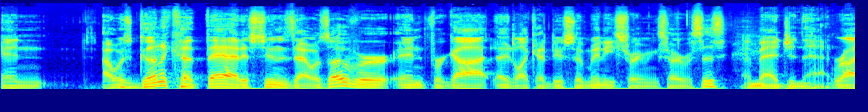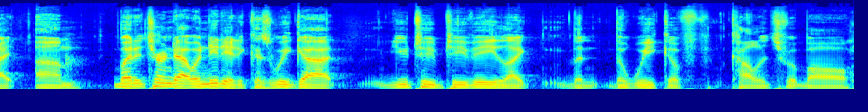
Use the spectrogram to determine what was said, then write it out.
and I was gonna cut that as soon as that was over, and forgot, uh, like I do so many streaming services. Imagine that. Right. Um, but it turned out we needed it because we got YouTube TV like the the week of college football,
